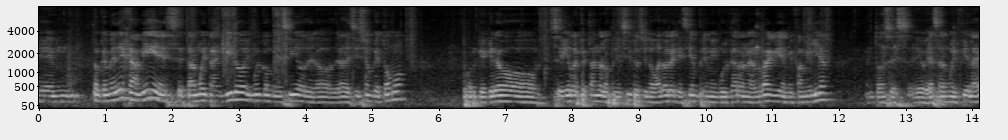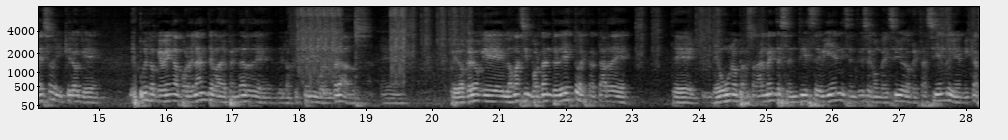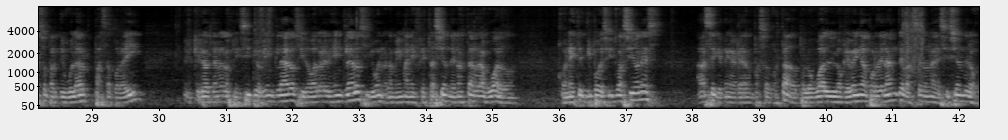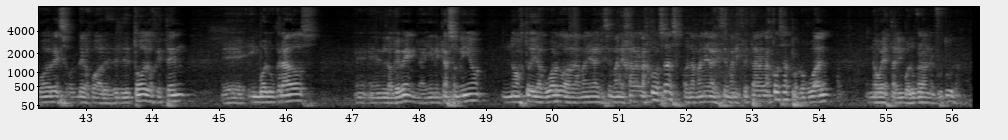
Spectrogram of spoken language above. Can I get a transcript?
Eh, lo que me deja a mí es estar muy tranquilo y muy convencido de, la decisión que tomo, porque creo seguir respetando los principios y los valores que siempre me inculcaron en el rugby en mi familia. Entonces eh, voy a ser muy fiel a eso y creo que después lo que venga por delante va a depender de, de los que estén involucrados. Eh, pero creo que lo más importante de esto es tratar de, de, uno personalmente sentirse bien y sentirse convencido de lo que está haciendo y en mi caso particular pasa por ahí. Creo tener los principios bien claros y los valores bien claros y bueno, la mi manifestación de no estar de acuerdo con este tipo de situaciones hace que tenga que dar un paso al costado, por lo cual lo que venga por delante va a ser una decisión de los jugadores, de los jugadores, de, de todos los que estén eh, involucrados en, en lo que venga y en el caso mío no estoy de acuerdo a la manera que se manejaron las cosas o la manera que se manifestaron las cosas, por lo cual no voy a estar involucrado en el futuro.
